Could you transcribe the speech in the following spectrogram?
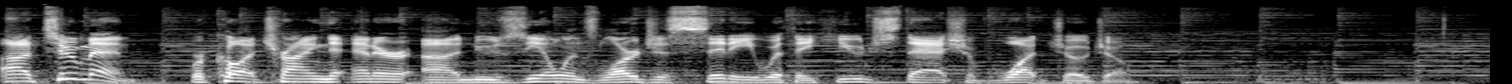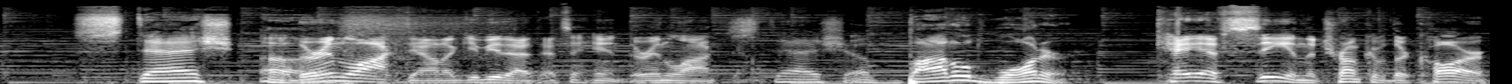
Uh, two men were caught trying to enter uh, New Zealand's largest city with a huge stash of what, JoJo? Stash of. They're in lockdown. I'll give you that. That's a hint. They're in lockdown. Stash of bottled water. KFC in the trunk of their car.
